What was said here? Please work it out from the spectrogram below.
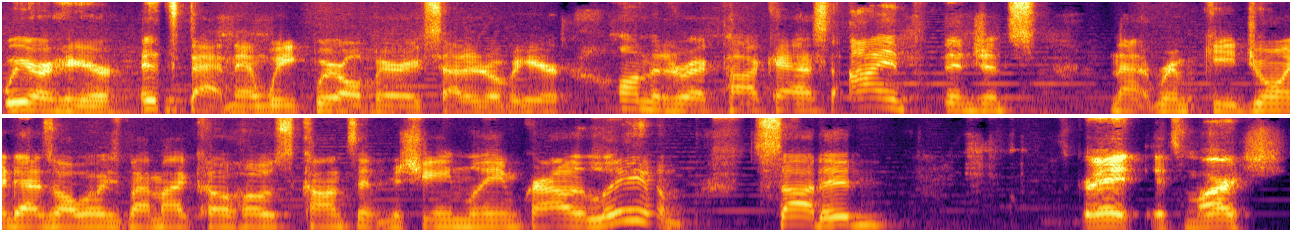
We are here. It's Batman week. We're all very excited over here on the Direct Podcast. I am Vengeance. Matt Roembke, joined as always by my co-host, Content Machine Liam Crowley. Liam, saw dude. It's great. It's March.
